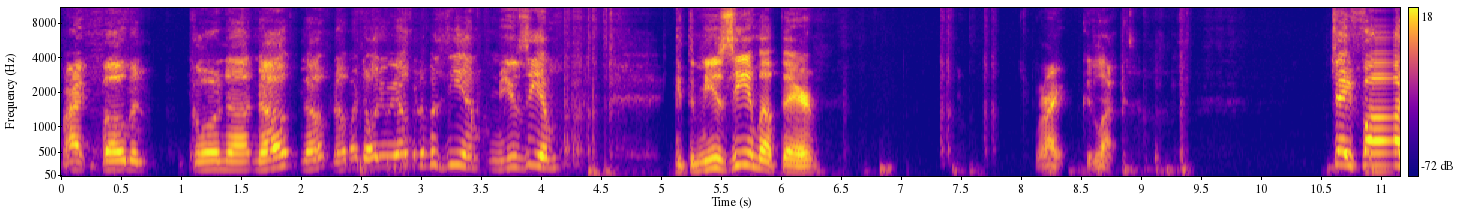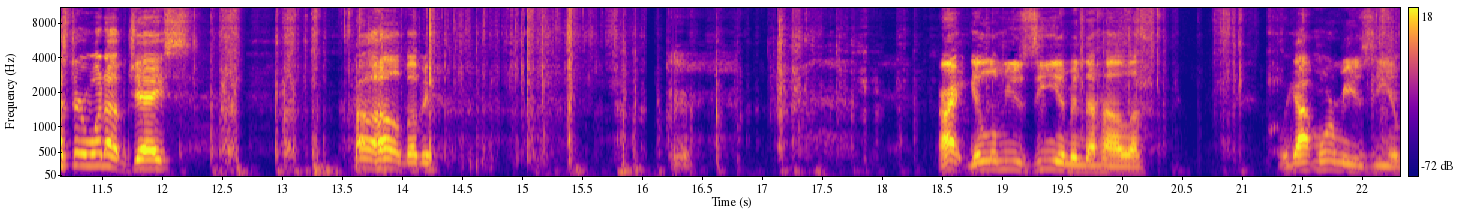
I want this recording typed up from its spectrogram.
All right, Bowman. Going uh nope, nope, nope. I told you we opened a museum. Museum. Get the museum up there. All right, good luck. Jay Foster, what up, Jace? Hello, hello, Bubby. All right, get a little museum in the holla. We got more museum.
